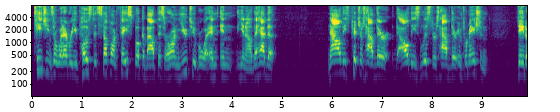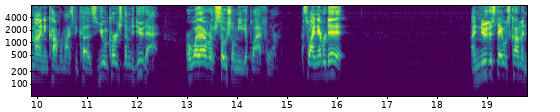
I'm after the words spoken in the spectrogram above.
teachings or whatever, you posted stuff on Facebook about this or on YouTube or what, and, and you know, they had to now these pictures have their all these listeners have their information data mining compromised because you encouraged them to do that or whatever social media platform. That's why I never did it. I knew this day was coming.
